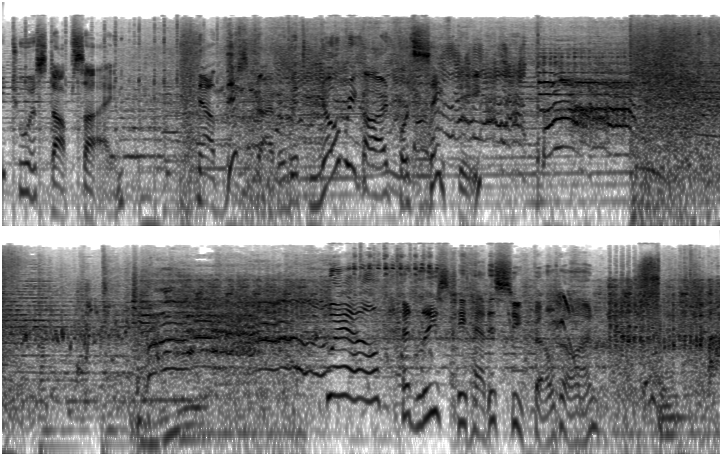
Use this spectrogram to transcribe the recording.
way to a stop sign. Now, this driver with no regard for safety. Well, at least he had his seatbelt on.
